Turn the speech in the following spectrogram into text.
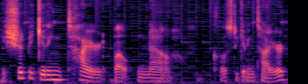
He should be getting tired about now. Close to getting tired.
